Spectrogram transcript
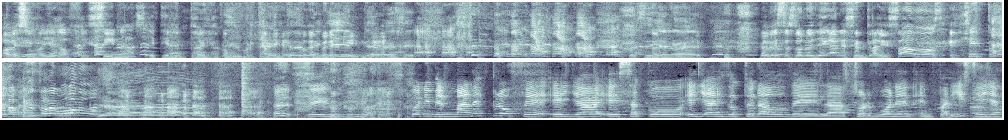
A veces uno llega a oficinas y tienen todavía comportamiento de así. Es verdad. Así que no, eh, A veces uno llega descentralizados. Es que esto es la fiesta de monos. Sí. Bueno, y mi hermana es profe, ella sacó, ella es doctorado de la Sorbonne en, en París y ella es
